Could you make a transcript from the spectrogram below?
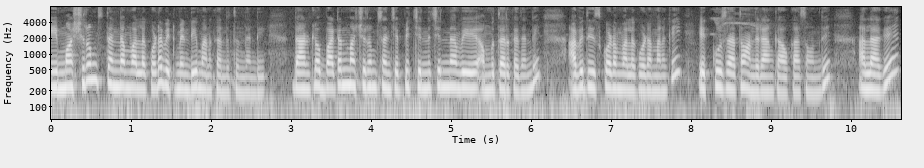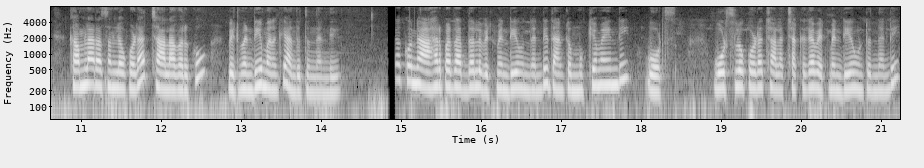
ఈ మష్రూమ్స్ తినడం వల్ల కూడా విటమిన్ డి మనకు అందుతుందండి. దాంట్లో బటన్ మష్రూమ్స్ అని చెప్పి చిన్న చిన్నవి అమ్ముతారు కదండి. అవి తీసుకోవడం వల్ల కూడా మనకి ఎక్కువ శాతం అందడానికి అవకాశం ఉంది. అలాగే కమలా రసంలో కూడా చాలా వరకు విటమిన్ డి మనకి అందుతుందండి. ఇంకా కొన్ని ఆహార పదార్థాల్లో విటమిన్ డి ఉందండి. దాంట్లో ముఖ్యమైనది ఓట్స్. ఓట్స్లో కూడా చాలా చక్కగా విటమిన్ డి ఉంటుందండి.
